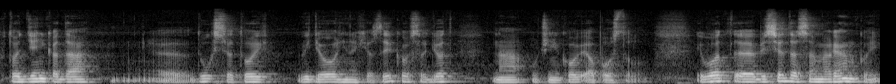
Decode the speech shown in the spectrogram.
В тот день, когда э, Дух Святой в виде огненных языков сойдет на учеников и апостолов. И вот беседа с самарянкой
